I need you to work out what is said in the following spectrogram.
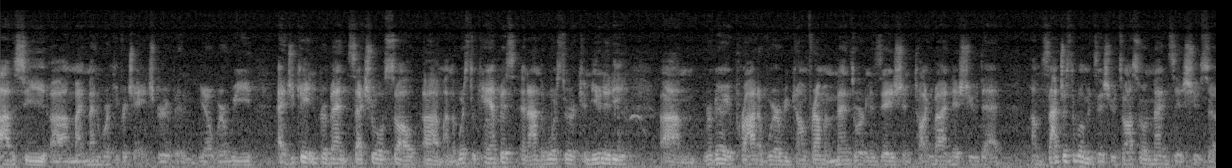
obviously um, my Men Working for Change group, and you know where we educate and prevent sexual assault um, on the Wooster campus and on the Wooster community. Um, we're very proud of where we come from, a men's organization, talking about an issue that um, it's not just a women's issue; it's also a men's issue. So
